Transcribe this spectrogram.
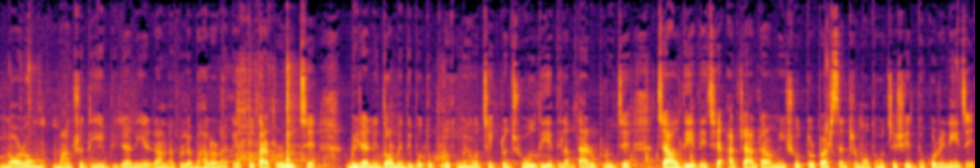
নরম মাংস দিয়ে বিরিয়ানি রান্না করলে ভালো লাগে। তো তারপর হচ্ছে বিরিয়ানি দমে দেব। তো প্রথমে হচ্ছে একটু ঝোল দিয়ে দিলাম। তার উপর হচ্ছে চাল দিয়ে দিয়েছে। আর চালটা আমি সত্তর পার্সেন্টের মতো হচ্ছে সিদ্ধ করে নিয়েছি।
